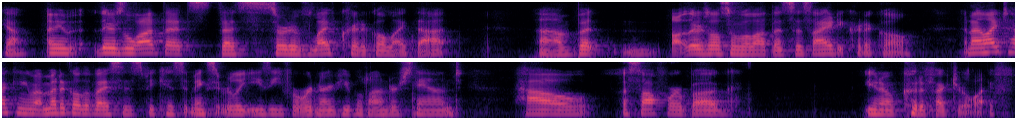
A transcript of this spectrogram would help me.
Yeah. I mean, there's a lot that's, that's sort of life critical like that. Um, but there's also a lot that's society critical. And I like talking about medical devices because it makes it really easy for ordinary people to understand how a software bug, you know, could affect your life.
